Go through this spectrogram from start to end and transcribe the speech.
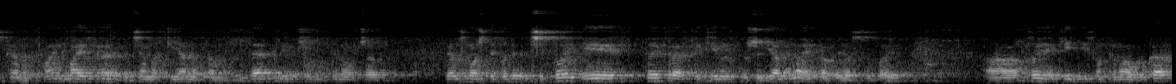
цікавити? Має, має хрест Отця Маркіяна там в церкві, якщо будете навчав. Ви зможете подивитися той і той хрест, який він служив. Я не маю правда його з собою. А той, який дійсно тримав в руках,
